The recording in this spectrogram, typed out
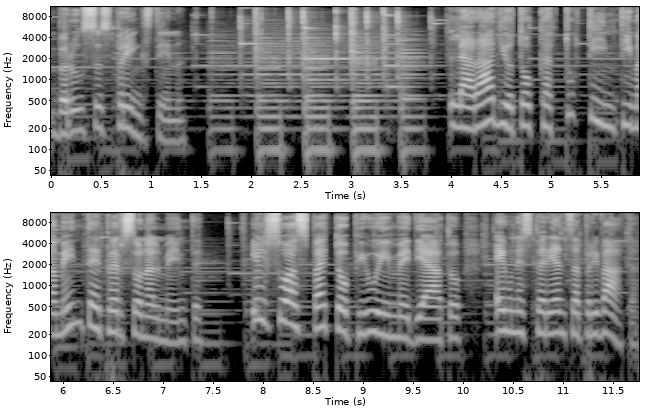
Bruce Springsteen. La radio tocca tutti intimamente e personalmente. Il suo aspetto più immediato è un'esperienza privata.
